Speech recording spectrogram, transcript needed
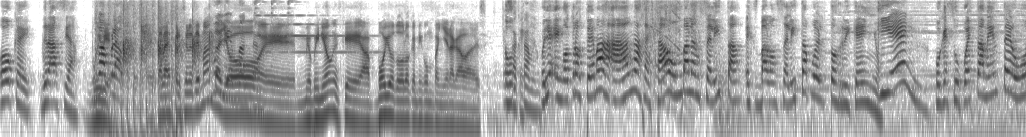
Ok, gracias. Muy Un bien. aplauso. Están las expresiones de Manda. Muy bien, Yo, Magda. eh, mi opinión es que apoyo todo lo que mi compañera acaba de decir. Ok. Exactamente. Oye, en otros temas han arrestado a un baloncelista, ex baloncelista puertorriqueño. ¿Quién? Porque supuestamente hubo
